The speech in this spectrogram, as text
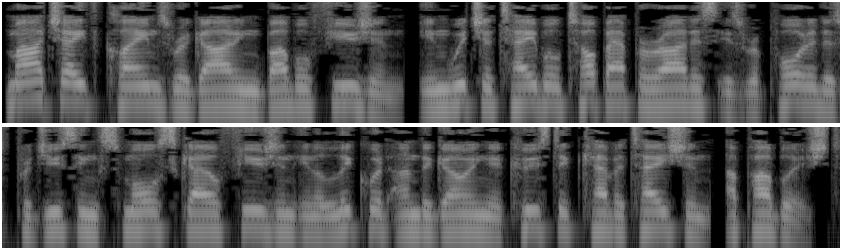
March 8 claims regarding bubble fusion, in which a tabletop apparatus is reported as producing small-scale fusion in a liquid undergoing acoustic cavitation, are published.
